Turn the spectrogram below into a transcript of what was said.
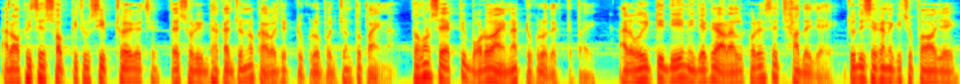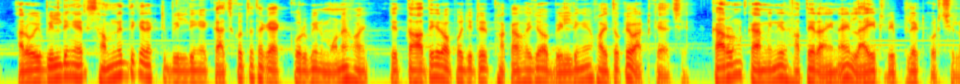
আর অফিসে সব কিছু শিফট হয়ে গেছে, তাই শরীর ঢাকার জন্য কাগজের টুকরো পর্যন্ত পায় না। তখন সে একটি বড় আয়নার টুকরো দেখতে পায়। আর ওইটি দিয়ে নিজেকে আড়াল করে সে ছাদে যায়। যদি সেখানে কিছু পাওয়া যায়। আর ওই বিল্ডিংয়ের সামনের দিকের একটি বিল্ডিংয়ে কাজ করতে থাকা এক কর্মীর মনে হয় যে তাদের অপোজিটের ফাঁকা হয়ে যাওয়া বিল্ডিংয়ে হয়তো কেউ আটকে আছে। কারণ কামিনীর হাতের আয়নায় লাইট রিফ্লেক্ট করছিল,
